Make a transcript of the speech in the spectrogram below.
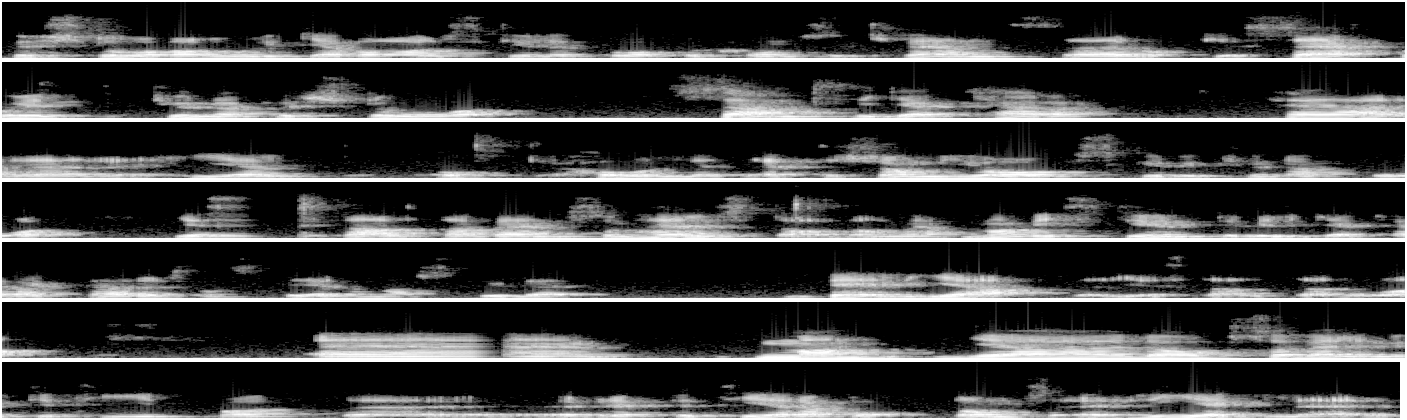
förstå vad olika val skulle få för konsekvenser och särskilt kunna förstå samtliga karaktärer helt och hållet eftersom jag skulle kunna få gestalta vem som helst av dem. Man visste ju inte vilka karaktärer som spelarna skulle välja att gestalta då. Eh, man, jag la också väldigt mycket tid på att eh, repetera Bottoms regler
